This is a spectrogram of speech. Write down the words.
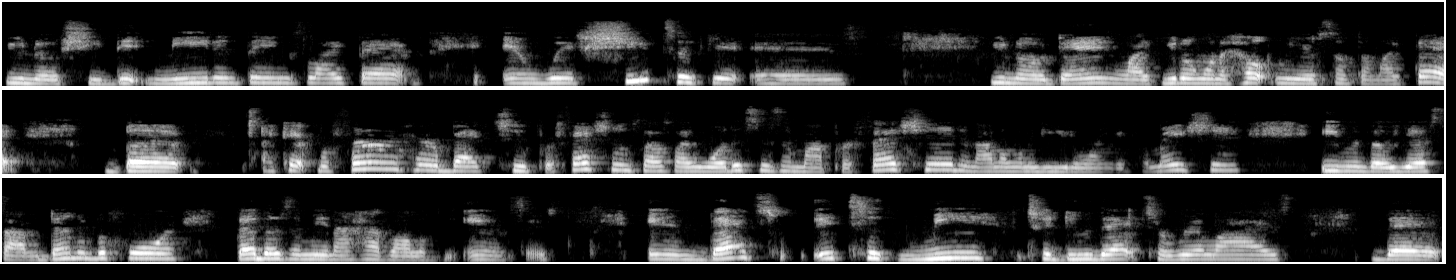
you know, she didn't need and things like that. In which she took it as, you know, dang, like, you don't want to help me or something like that. But I kept referring her back to professionals. I was like, well, this isn't my profession and I don't want to give you the wrong information. Even though, yes, I've done it before, that doesn't mean I have all of the answers. And that's, it took me to do that to realize that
